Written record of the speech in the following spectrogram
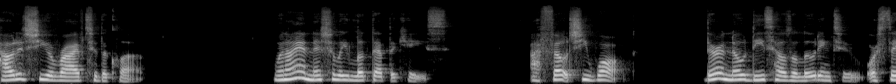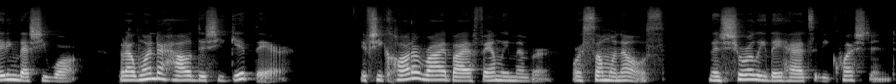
How did she arrive to the club? When I initially looked at the case, I felt she walked. There are no details alluding to or stating that she walked, but I wonder how did she get there? If she caught a ride by a family member or someone else, then surely they had to be questioned.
